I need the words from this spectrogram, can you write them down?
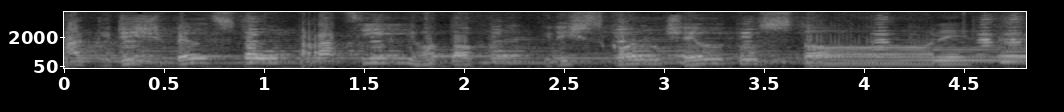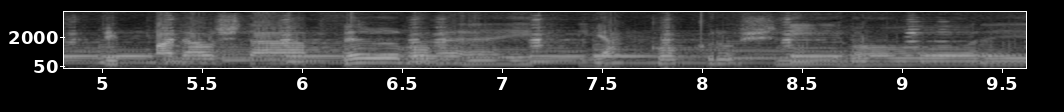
A když byl s tou prací hotov, když skončil tu story, vypadal štáb filmový jako krušný hory.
